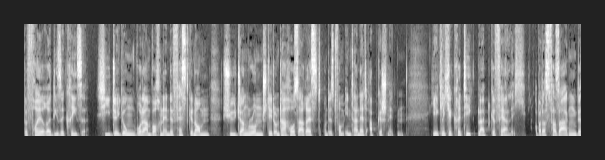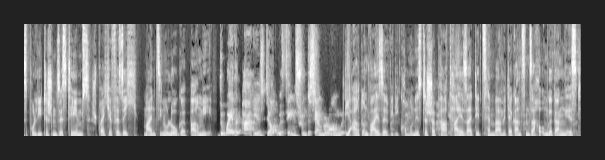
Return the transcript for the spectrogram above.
befeuere diese Krise. Xi Jong wurde am Wochenende festgenommen. Xu Jiangrun steht unter Hausarrest und ist vom Internet abgeschnitten. Jegliche Kritik bleibt gefährlich. Aber das Versagen des politischen Systems spreche für sich, meint Sinologe Barmé. Die Art und Weise, wie die kommunistische Partei seit Dezember mit der ganzen Sache umgegangen ist,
